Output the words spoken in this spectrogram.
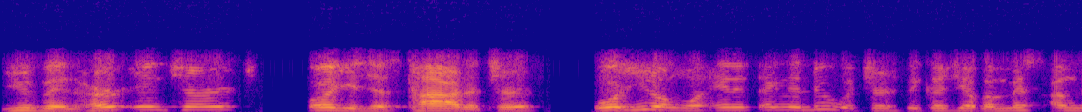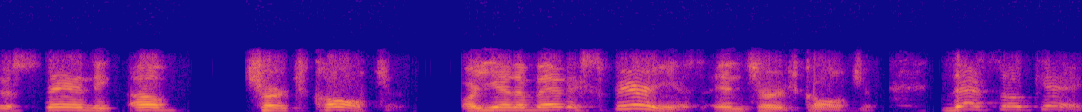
you've been hurt in church, or you're just tired of church, or you don't want anything to do with church because you have a misunderstanding of church culture, or you had a bad experience in church culture. That's okay.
